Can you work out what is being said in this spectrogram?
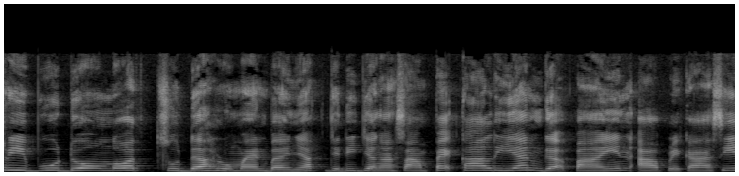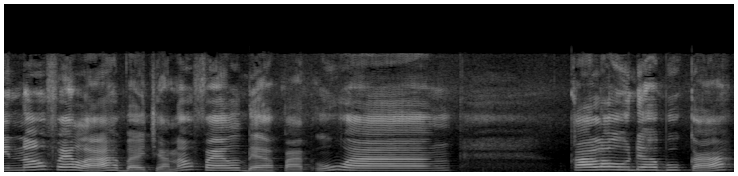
ribu download. Sudah lumayan banyak. Jadi jangan sampai kalian gak main aplikasi novel lah. Baca novel dapat uang. Kalau udah buka,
